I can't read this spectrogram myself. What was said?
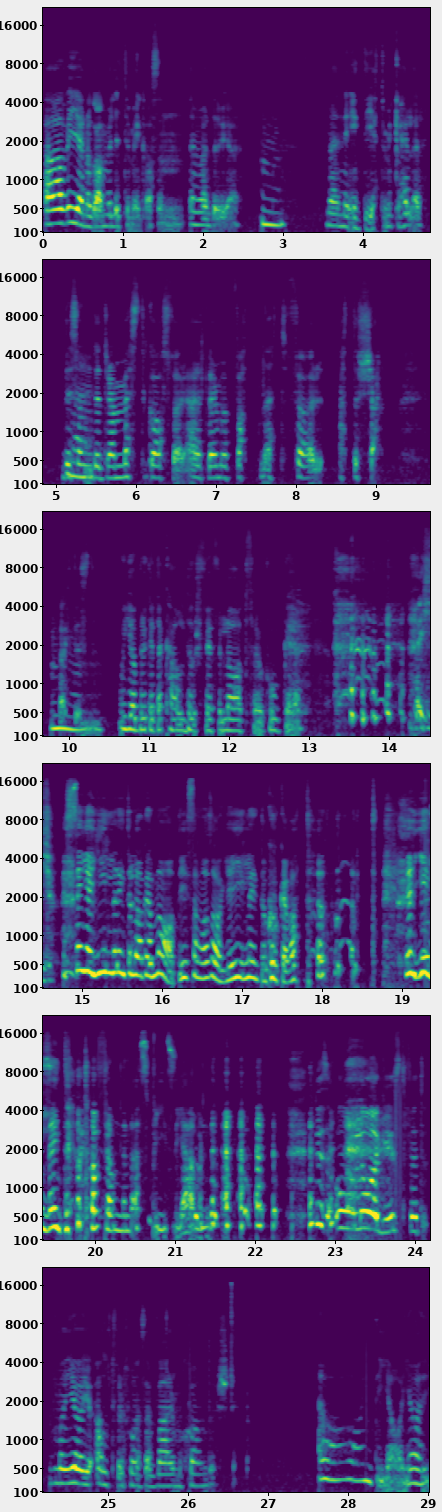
Ja, vi gör nog av med lite mer gas än, än vad du gör. Mm. Men inte jättemycket heller. Det Nej. som det drar mest gas för är att värma upp vattnet för att duscha. Faktiskt. Mm. Och jag brukar ta kalldusch för jag är för lat för att koka det. Nej. Säg jag gillar inte att laga mat. Det är samma sak. Jag gillar inte att koka vatten. Jag gillar inte att ta fram den där spisjäveln. Det är så ologiskt för att man gör ju allt för att få en så här varm skön dusch. Typ. Ja, inte jag. Jag,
